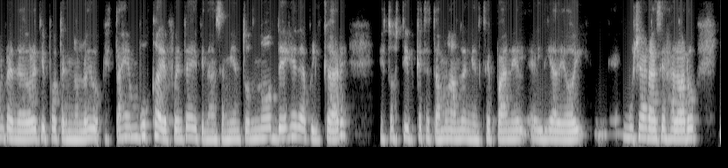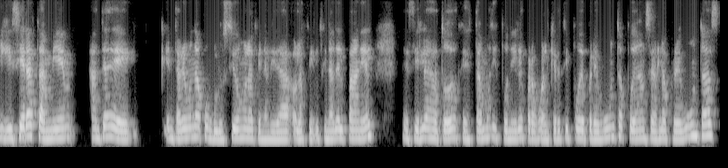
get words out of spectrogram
emprendedor de tipo tecnológico que estás en busca de fuentes de financiamiento. No dejes de aplicar estos tips que te estamos dando en este panel el día de hoy. Muchas gracias, Álvaro. Y quisiera también, antes de entrar en una conclusión o la finalidad o la el final del panel, decirles a todos que estamos disponibles para cualquier tipo de pregunta. Pueden hacer las preguntas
